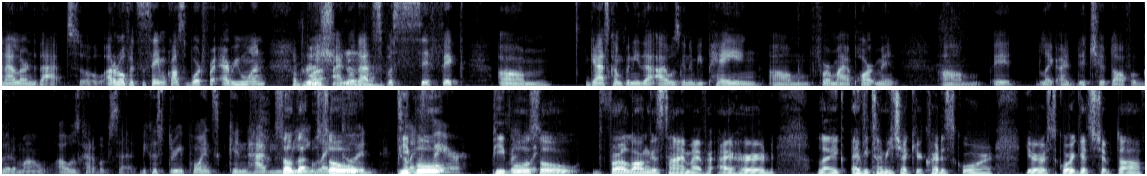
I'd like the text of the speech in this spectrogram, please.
and I learned that. So I don't know if it's the same across the board for everyone. I'm pretty but su- I know yeah. that specific um, gas company that I was going to be paying um, for my apartment. Um, it like I it chipped off a good amount. I was kind of upset because three points can have you So being like so good to people- like fair. people really so for a longest time i've i heard like every time you check your credit score your score gets chipped off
